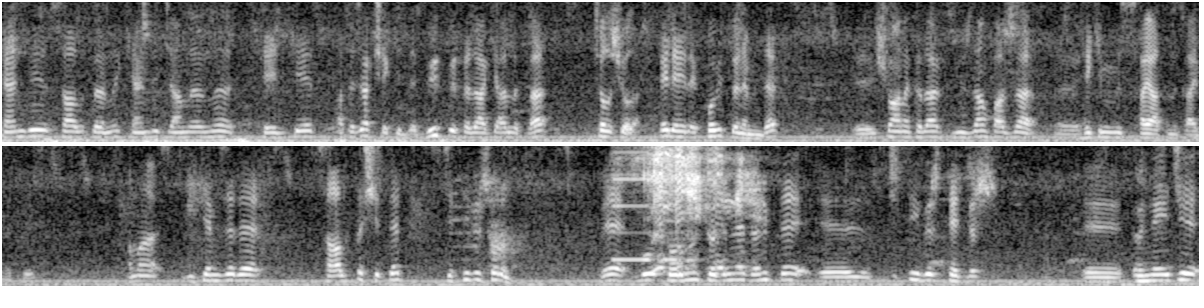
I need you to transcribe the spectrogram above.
kendi sağlıklarını, kendi canlarını tehlikeye atacak şekilde büyük bir fedakarlıkla çalışıyorlar. Hele hele Covid döneminde e, şu ana kadar yüzden fazla e, hekimimiz hayatını kaybetti. Ama ülkemizde de sağlıkta şiddet ciddi bir sorun. Ve bu sorunun çözümüne dönük de e, ciddi bir tedbir, önleyici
